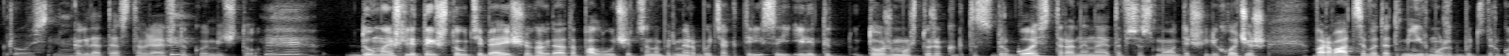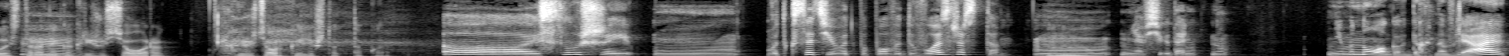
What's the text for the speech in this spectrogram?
Грустно. Когда ты оставляешь такую мечту. Думаешь ли ты, что у тебя еще когда-то получится, например, быть актрисой, или ты тоже, может, уже как-то с другой стороны на это все смотришь, или хочешь ворваться в этот мир, может быть, с другой стороны, как режиссера, режиссерка или что-то такое? Ой, слушай, вот, кстати, вот по поводу возраста, меня всегда, ну, немного вдохновляют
